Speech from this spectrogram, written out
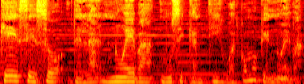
qué es eso de la nueva música antigua. ¿Cómo que nueva?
